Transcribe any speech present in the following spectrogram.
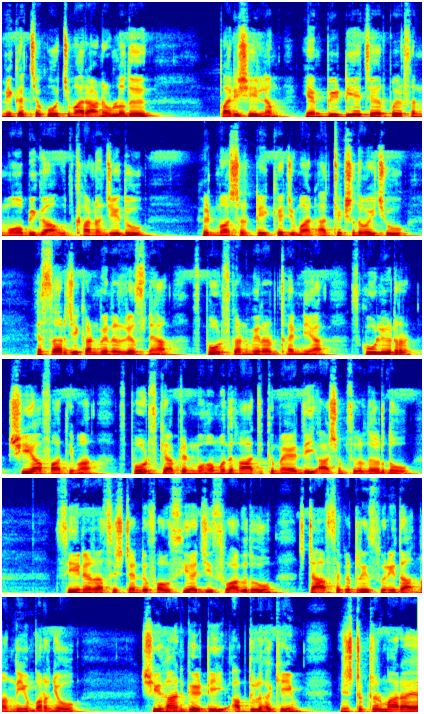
മികച്ച കോച്ചുമാരാണ് ഉള്ളത്. പരിശീലനം M P T A chairperson Mobika ഉദ്ഘാടനം ചെയ്തു. ഹെഡ്മാസ്റ്റർ ടി കെ ജുമാൻ അധ്യക്ഷത വഹിച്ചു. S R G convener Rasna sports convener Dhanya school leader Shiya Fathima sports captain Muhammad Hadiq Mehdi ആശംസകൾ നേർന്നു. സീനിയർ അസിസ്റ്റന്റ് ഫൗസിയ ജി സ്വാഗതവും സ്റ്റാഫ് സെക്രട്ടറി സുനിത നന്ദിയും പറഞ്ഞു. ഷിഹാൻ കെ ടി അബ്ദുൽ ഹക്കീം ഇൻസ്ട്രക്ടർമാരായ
